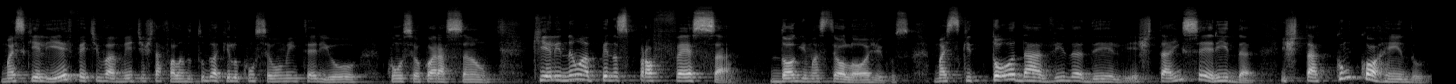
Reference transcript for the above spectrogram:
mas que ele efetivamente está falando tudo aquilo com seu homem interior, com o seu coração, que ele não apenas professa dogmas teológicos, mas que toda a vida dele está inserida, está concorrendo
